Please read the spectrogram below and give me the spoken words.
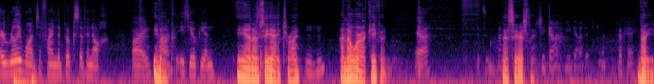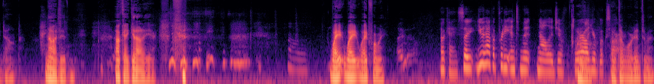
I really want to find the books of Enoch by Enoch. Uh, the Ethiopian. E N O Books of C Enoch. H, right? hmm I know where I keep it. Yeah. No, seriously. She got it. You got it. Okay. No, you don't. No, I didn't. Okay, get out of here. Wait, wait, wait for me. Okay, so you have a pretty intimate knowledge of where all Oh, your books are. Not that word intimate.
